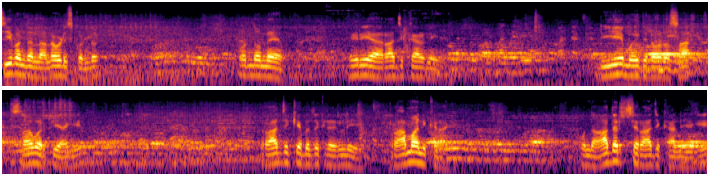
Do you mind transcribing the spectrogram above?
ಜೀವನದಲ್ಲಿ ಅಳವಡಿಸಿಕೊಂಡು ಒಂದೊಮ್ಮೆ ಹಿರಿಯ ರಾಜಕಾರಣಿ ಬಿ ಎ ಮೊಯ್ದಿನವರ ಅವರ ಸಹವರ್ತಿಯಾಗಿ ರಾಜಕೀಯ ಬದುಕಿನಲ್ಲಿ ಪ್ರಾಮಾಣಿಕರಾಗಿ ಒಂದು ಆದರ್ಶ ರಾಜಕಾರಣಿಯಾಗಿ,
